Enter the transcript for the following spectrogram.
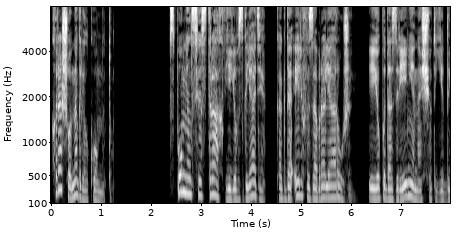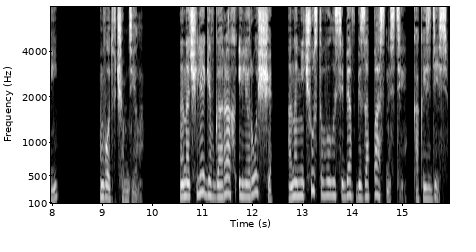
хорошо нагрел комнату. Вспомнился страх в ее взгляде, когда эльфы забрали оружие, ее подозрения насчет еды — вот в чем дело. На ночлеге в горах или роще она не чувствовала себя в безопасности, как и здесь.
